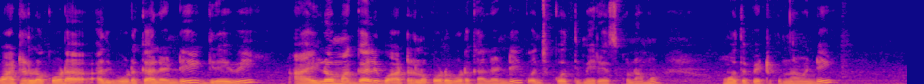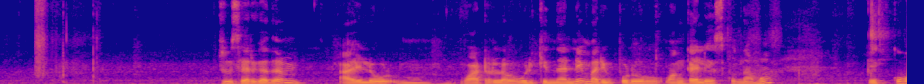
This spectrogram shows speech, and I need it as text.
వాటర్లో కూడా అది ఉడకాలండి గ్రేవీ. ఆయిల్లో మగ్గాలి వాటర్లో కూడా ఉడకాలండి. కొంచెం కొత్తిమీర వేసుకున్నాము. మూత పెట్టుకుందామండి. చూశారు కదా ఆయిల్ వాటర్లో ఉడికిందండి. మరి ఇప్పుడు వంకాయలు వేసుకుందాము. ఎక్కువ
